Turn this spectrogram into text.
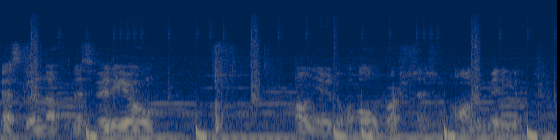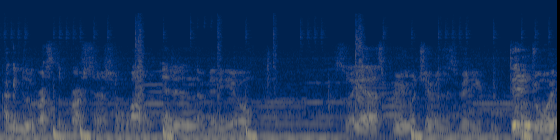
That's good enough for this video. I don't need to do a whole brush session on the video. I can do the rest of the brush session while I'm editing the video. So yeah, that's pretty much it for this video. If you did enjoy,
